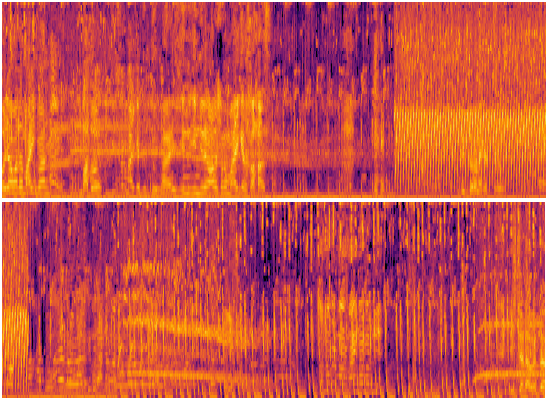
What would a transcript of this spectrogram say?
ওই আমাদের মাইকম্যান। বাদল। মাইকের যুদ্ধ হ্যাঁ, ইঞ্জ- ইঞ্জিনের আওয়াজের সঙ্গে মাইকের আওয়াজ যুদ্ধ রানা ক্ষেত্র। স্টার্ট হবে তো?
